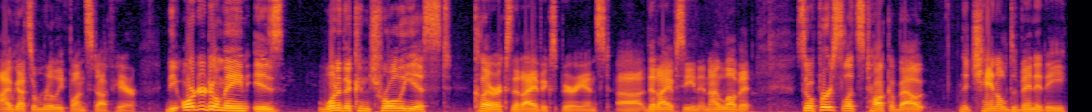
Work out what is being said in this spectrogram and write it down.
I've got some really fun stuff here. The Order Domain is one of the controlliest clerics that I have experienced, uh, that I have seen, and I love it. So, first, let's talk about the Channel Divinity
